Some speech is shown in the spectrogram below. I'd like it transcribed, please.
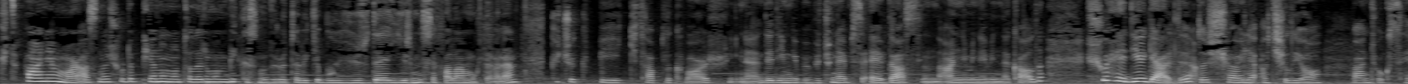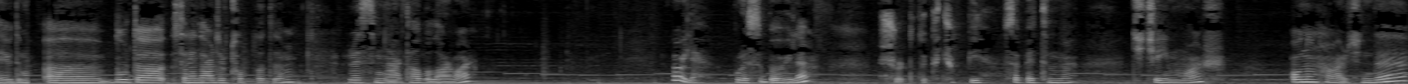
Kütüphanem var. Aslında şurada piyano notalarımın bir kısmı duruyor. Tabii ki bu yüzde yirmisi falan muhtemelen. Küçük bir kitaplık var. Yine dediğim gibi bütün hepsi evde aslında. Annemin evinde kaldı. Şu hediye geldi. Da şöyle açılıyor. Ben çok sevdim. Ee, burada senelerdir topladığım resimler, tablolar var. Böyle. Burası böyle. Şurada da küçük bir sepetim ve çiçeğim var. Onun haricinde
